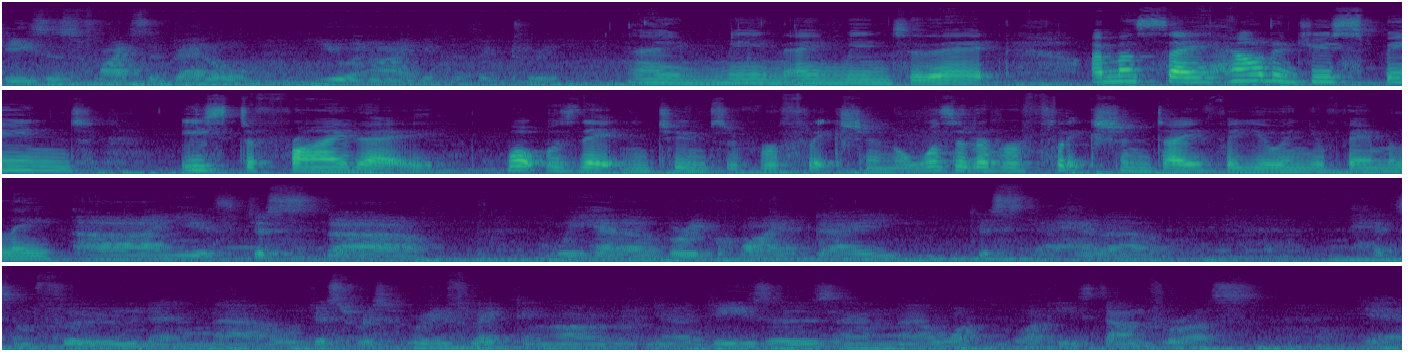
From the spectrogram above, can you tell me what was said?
Jesus fights the battle, you and I get the victory. Amen, amen to that. I must say, how did you spend Easter Friday? What was that in terms of reflection, or was it a reflection day for you and your family? Uh, yes, just uh, we had a very quiet day. Just had a had some food and uh, we're just re- reflecting on you know Jesus and uh, what what He's done for us. Yeah,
